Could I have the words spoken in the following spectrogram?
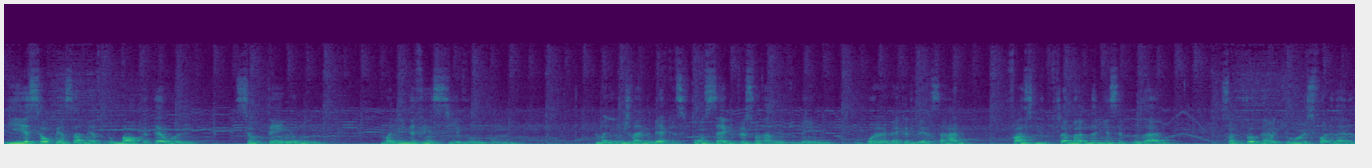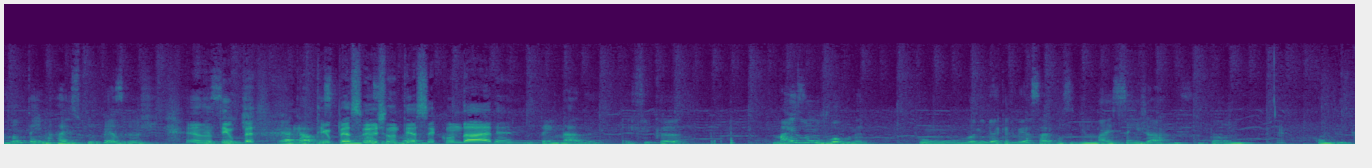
E esse é o pensamento do Balk até hoje. Se eu tenho um- uma linha defensiva, um- um- uma linha de linebackers que consegue pressionar muito bem o, quarterback adversário, facilita o trabalho da minha secundária. Só que o problema é que hoje os 49ers não tem mais um pass rush. É, não tem o pass, Aí acaba não tem o pass rush, não tem a secundária. Não tem nada. Aí fica mais um jogo, né? Com o running back adversário conseguindo mais 100 jardas. Então, complica.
